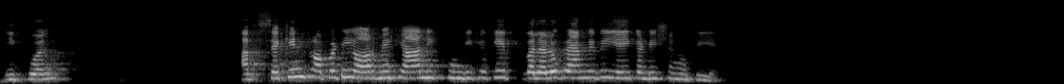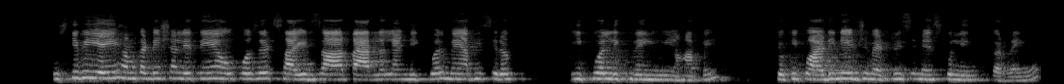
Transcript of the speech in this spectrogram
इक्वल अब सेकंड प्रॉपर्टी और मैं क्या लिखूँगी? क्योंकि पैरेललोग्राम में भी यही कंडीशन होती है। उसकी भी यही हम कंडीशन लेते हैं। Opposite sides are parallel and equal मैं अभी सिर्फ़ इक्वल लिख रही हूँ यहाँ पे, क्योंकि कोऑर्डिनेट ज्योमेट्री से मैं इसको लिंक कर रही हूँ।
